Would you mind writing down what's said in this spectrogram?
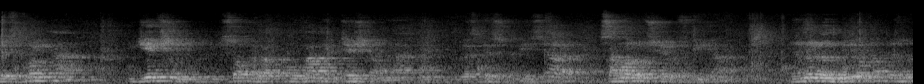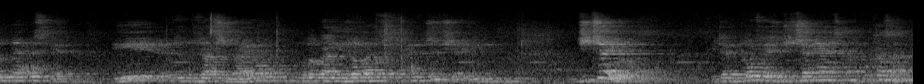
jest wojna dzieci są ewakuowane gdzieś tam na bezpieczne miejsce, ale samolot się rozbija, one lądują na bezludnej wyspie i zaczynają organizować swoje życie i dziczeją. I ten proces dziczenia jest tam pokazany.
